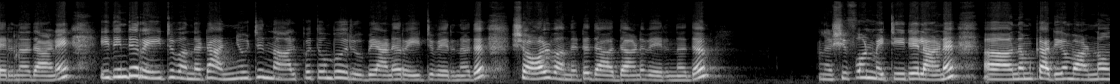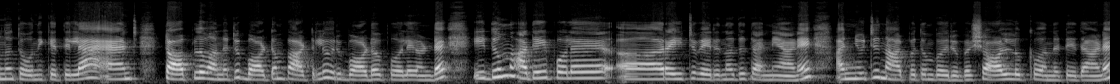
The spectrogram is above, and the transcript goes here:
വരുന്നതാണ്. ഇതിന്റെ റേറ്റ് വന്നിട്ട് അഞ്ഞൂറ്റി നാൽപ്പത്തൊമ്പത് രൂപയാണ് റേറ്റ് വരുന്നത്. ഷോൾ വന്നിട്ട് ഇതാണ് വരുന്നത്. ഷിഫോൺ മെറ്റീരിയലാണ് നമുക്ക് അധികം വണ്ണമൊന്നും തോന്നിക്കത്തില്ല. ആൻഡ് ടോപ്പിൽ വന്നിട്ട് ബോട്ടം പാർട്ടിൽ ഒരു ബോർഡർ പോലെയുണ്ട്. ഇതും അതേപോലെ റേറ്റ് വരുന്നത് തന്നെയാണ്. അഞ്ഞൂറ്റി നാൽപ്പത്തൊമ്പത് രൂപ ഷോൾ ലുക്ക് വന്നിട്ട് ഇതാണ്.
